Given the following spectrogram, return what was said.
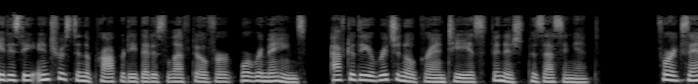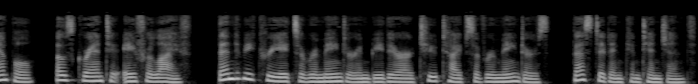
It is the interest in the property that is left over, or remains, after the original grantee is finished possessing it. For example, O's grant to A for life, then to B creates a remainder in B. There are two types of remainders vested and contingent.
